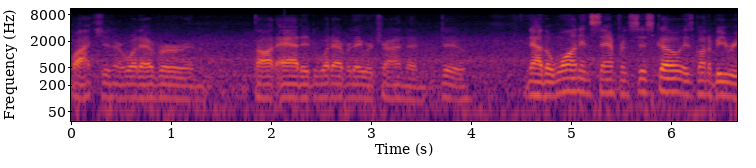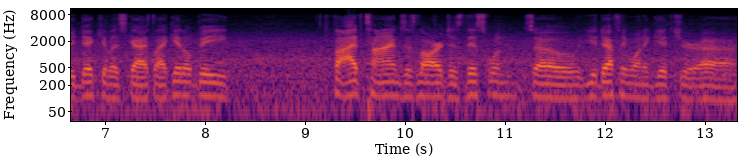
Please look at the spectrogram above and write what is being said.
watching or whatever, and thought added whatever they were trying to do. Now the one in San Francisco is going to be ridiculous, guys. Like it'll be five times as large as this one, so you definitely want to get your. Uh,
